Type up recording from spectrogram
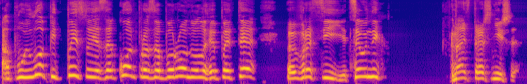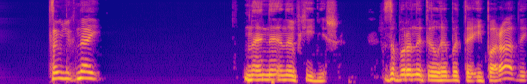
А Пуйло підписує закон про заборону ЛГБТ в Росії. Це у них найстрашніше. Це у них най... найнеобхідніше заборонити ЛГБТ і паради,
